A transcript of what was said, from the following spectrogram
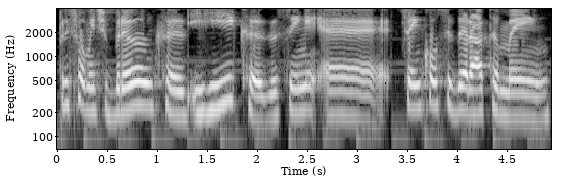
principalmente brancas e ricas, assim, é, sem considerar também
